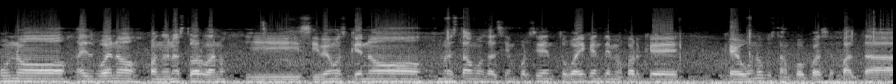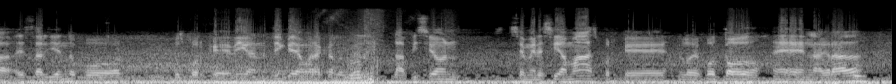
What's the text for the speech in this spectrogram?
uno es bueno cuando no estorba, ¿no? Y si vemos que no, no estamos al 100% o hay gente mejor que, que uno, pues tampoco hace falta estar yendo por, pues porque digan, tienen que llamar a Carlos Vela. La afición se merecía más porque lo dejó todo en la grada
